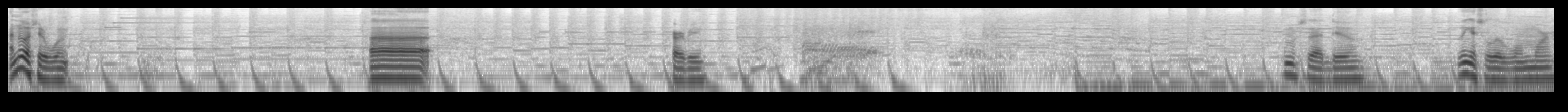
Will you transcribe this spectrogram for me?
I knew I should have went. Uh, Kirby. How much did that do? I think I should live one more.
